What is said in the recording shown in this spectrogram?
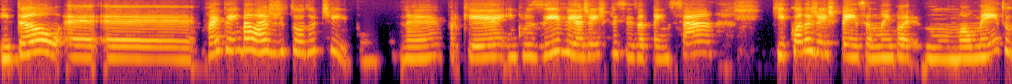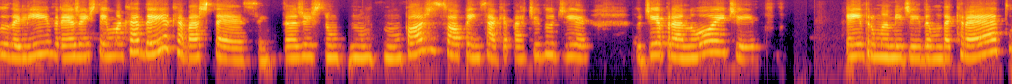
Então, é, é, vai ter embalagem de todo tipo, né? Porque, inclusive, a gente precisa pensar que quando a gente pensa num aumento do delivery, a gente tem uma cadeia que abastece. Então, a gente não, não, não pode só pensar que a partir do dia do dia para a noite entra uma medida, um decreto,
